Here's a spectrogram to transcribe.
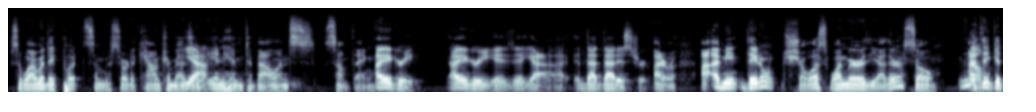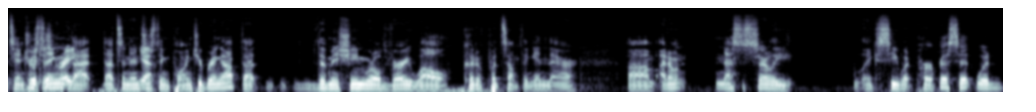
So why would they put some sort of countermeasure Yeah. in him to balance something? I agree. I agree. It- yeah, that that is true. I don't know. I I mean, they don't show us one way or the other. So I think it's interesting that that's an interesting point you bring up that the machine world very well could have put something in there. Um, I don't necessarily like see what purpose it would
